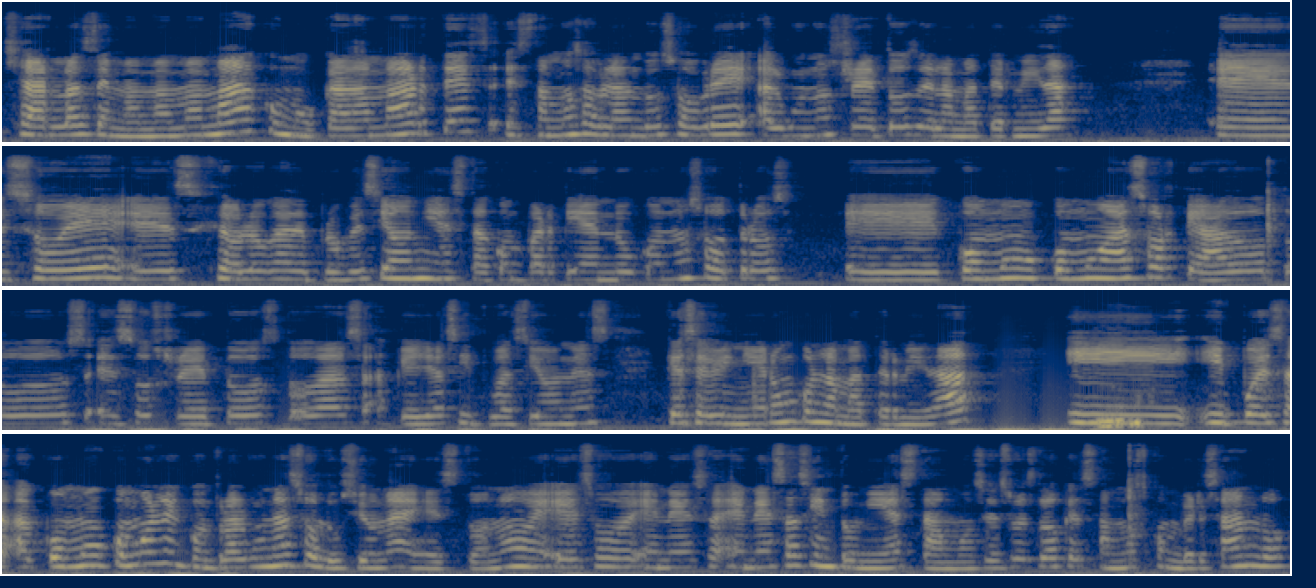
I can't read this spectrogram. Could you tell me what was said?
charlas de mamá mamá, como cada martes, estamos hablando sobre algunos retos de la maternidad. Eh, Zoe es geóloga de profesión y está compartiendo con nosotros eh, cómo, cómo ha sorteado todos esos retos, todas aquellas situaciones que se vinieron con la maternidad y, y, pues cómo, cómo le encontró alguna solución a esto, ¿no? Eso, en esa, en esa sintonía estamos, eso es lo que estamos conversando.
